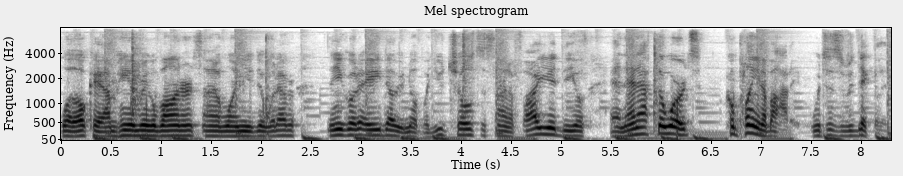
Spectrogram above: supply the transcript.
well, okay, I'm here in Ring of Honor, sign one year deal, whatever. Then you go to AEW. No, but you chose to sign a five year deal and then afterwards complain about it, which is ridiculous.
